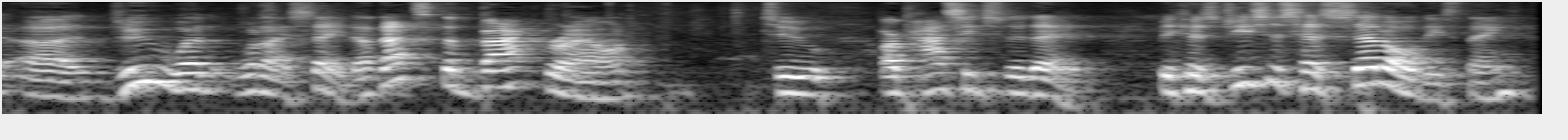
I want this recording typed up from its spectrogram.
uh, do what, what I say. Now, that's the background to our passage today. Because Jesus has said all these things,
